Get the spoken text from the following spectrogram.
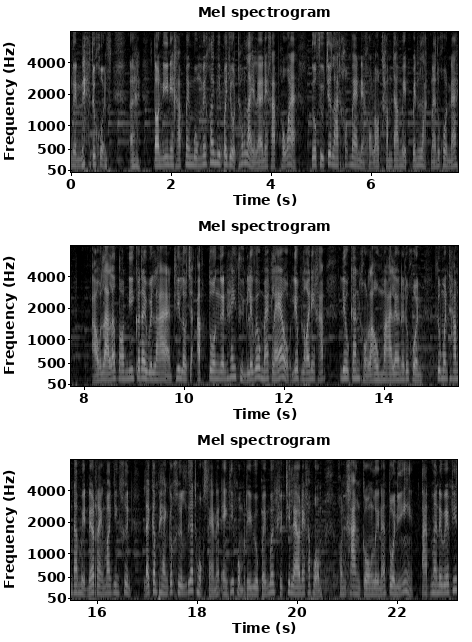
เงินทุกคนอตอนนี้เนะครับแมงมุมไม่ค่อยมีประโยชน์เท่าไหร่แล้วนะครับ เพราะว่าตัวฟิวเจอร์ลัดคอกแมนเนี่ยของเราทำดาเมจเป็นหลักนะทุกคนนะ เอาล่ะแล้วตอนนี้ก็ได้เวลาที่เราจะอัพตัวเงินให้ถึงเลเวลแม็กแล้วเรียบร้อยนะครับเรียวกันของเรามาแล้วนะทุกคน คือมันทำดาเมจได้แรงมากยิ่งขึ้น และกำแพงก็คือเลือด 6 0 0 0 0นั่นเองที่ผมรีวิวไปเมื่อคลิปที่แล้วนะครับผมค่อนข้างโกงเลยนะตัวนี้ ตัดมาในเว็บที่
